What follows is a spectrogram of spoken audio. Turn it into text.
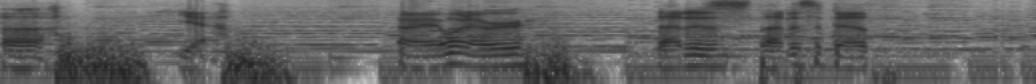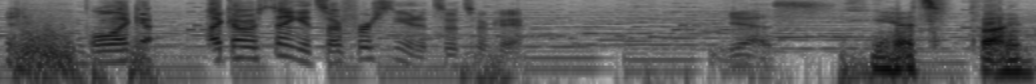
Uh yeah. Alright, whatever. That is that is a death. Well, like like I was saying, it's our first unit, so it's okay. yes. Yeah, it's fine.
